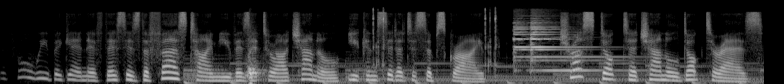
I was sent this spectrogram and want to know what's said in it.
Before we begin if this is the first time you visit to our channel, you consider to subscribe. Trust Doctor Channel Dr. Ezz.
